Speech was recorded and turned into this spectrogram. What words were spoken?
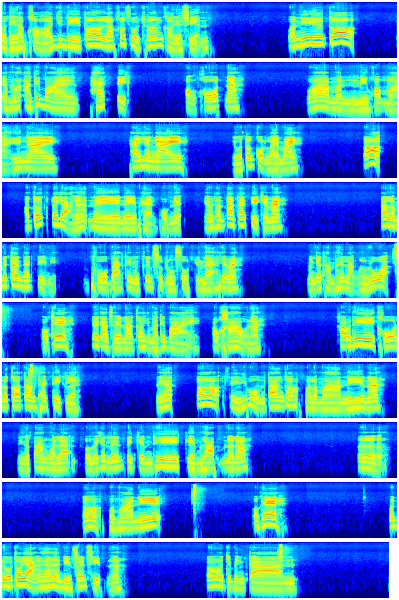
สวัสดีครับ ขอยินดีต้อนรับเข้าสู่ช่องก่อนเกษียณ วันนี้ก็จะมาอธิบายแท็กติกของโค้ดนะ ว่ามันมีความหมายยังไง ใช้ยังไง หรือว่าต้องกดอะไรไหม ก็เอาตัวตัวอย่างนะในในแผนผมเนี่ยยังไม่ทันตั้งแท็กติกใช่ไหมถ้าเราไม่ตั้งแท็กติกเนี่ยฟูลแบ็กที่มันขึ้นสุดลงสุดอยู่แล้วใช่ไหมมันก็ทำให้หลังเรารั่วโอเคเพื่อการเสียเวลาก็จะมาอธิบายคร่าวๆนะ เข้าไปที่โค้ดแล้วก็ตั้งแท็กติกเลยเนี่ยก็สิ่งที่ผมตั้งก็ประมาณนี้นะนี่ก็ตั้งไว้แล้วส่วนไม่ใช่เล่นเป็นเกมที่เกมลับนะนะเออก็ประมาณนี้ โอเค มาดูตัวอย่างฮะ defensive นะ ก็จะเป็นการ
